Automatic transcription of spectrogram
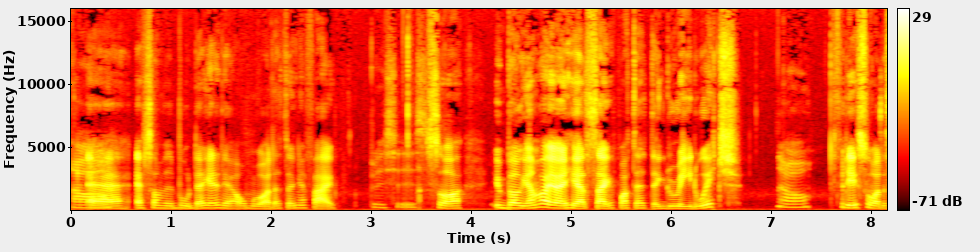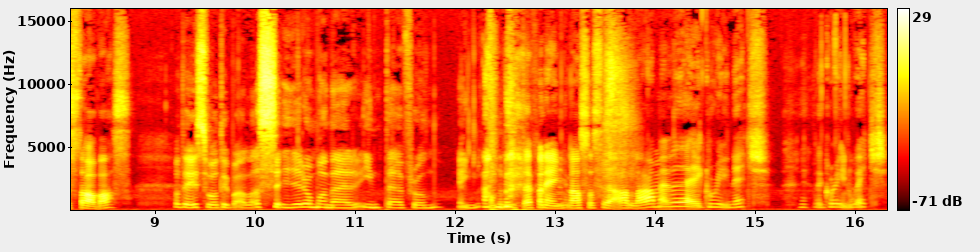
Ja, Eh, eftersom vi bodde i det området ungefär. precis. Så i början var jag helt säker på att det hette Greenwich. Ja, För det är så det stavas. och det är så typ alla säger om man är, inte är från Om England. du inte är från England så säger alla, "Ja, men vi är i Greenwich. Eller Greenwich.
